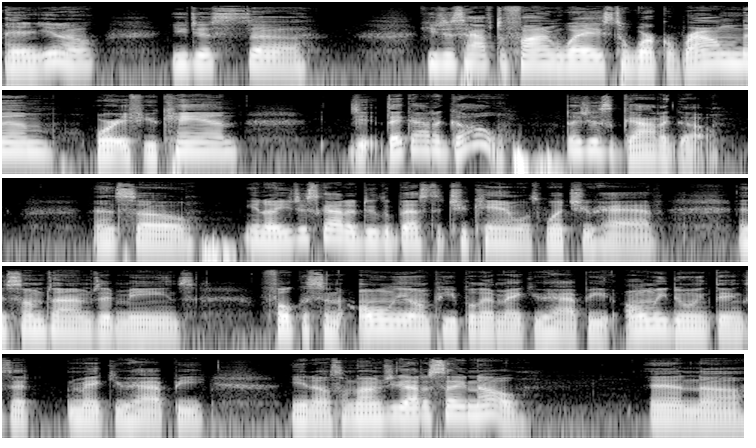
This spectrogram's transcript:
And you know, you just uh, you just have to find ways to work around them, or if you can, they gotta go. They just gotta go. And so you know, you just got to do the best that you can with what you have. And sometimes it means focusing only on people that make you happy, only doing things that make you happy. You know, sometimes you got to say no. And uh,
